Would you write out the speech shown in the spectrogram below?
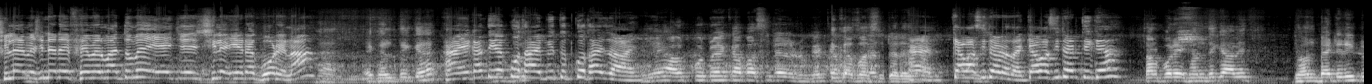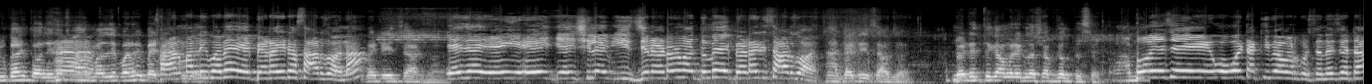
সেলাই মেশিনের এই ফ্রেমের মাধ্যমে এই যে সেলাই এটা ঘোরে না? হ্যাঁ এখান থেকে হ্যাঁ এখান থেকে কোথায় বিদ্যুৎ কোথায় যায়? এই আউটপুট হয়ে ক্যাপাসিটরে ঢোকে। ক্যাপাসিটরে হ্যাঁ ক্যাপাসিটারে যায় ক্যাপাসিটার থেকে? তারপরে এখান থেকে আমি যখন ব্যাটারি ঢুকাই তখন এটা হ্যাঁ। ফায়ার মারলে পরে ফায়ার মারলি মানে এই ব্যাটারিটা চার্জ হয় না? ব্যাটারি চার্জ হয়। এই যে এই এই এই সেলাই জেনারেটরের মাধ্যমে এই ব্যাটারি চার্জ হয়। হ্যাঁ ব্যাটারি চার্জ হয়। ব্যাটারি থেকে আমার এগুলো সব জ্বলতেছে। তো এই যে ওইটা কি ব্যবহার করছেন? এই যেটা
